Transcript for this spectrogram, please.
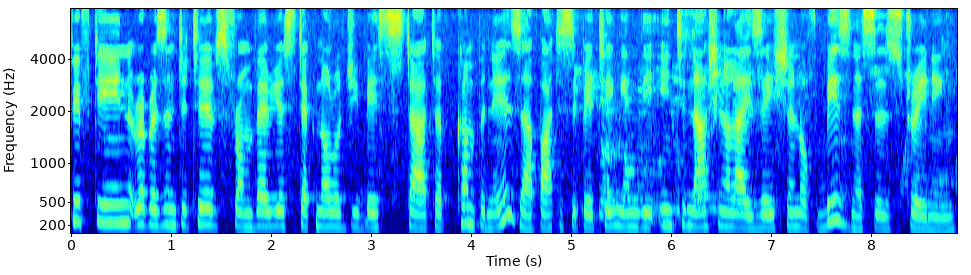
15 representatives from various technology-based startup companies are participating in the internationalization of businesses training.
